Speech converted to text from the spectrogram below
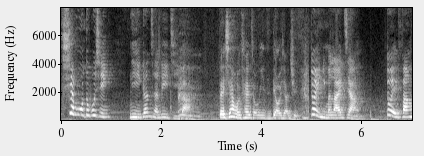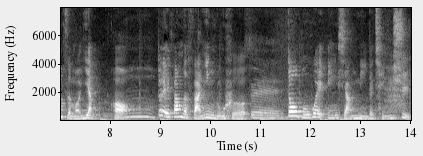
羡慕都不行。你跟陈立吉吧，等一下我再从椅子掉下去。对你们来讲，对方怎么样？哦。对方的反应如何，对都不会影响你的情绪。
